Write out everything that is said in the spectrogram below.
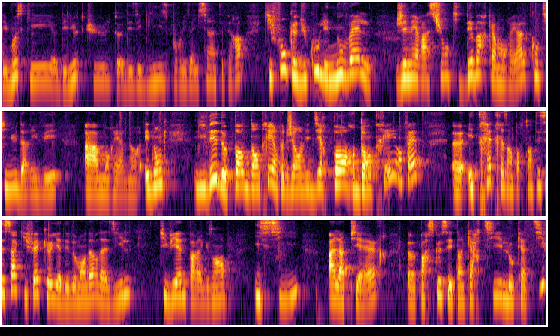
des mosquées, euh, des lieux de culte, des églises pour les Haïtiens, etc., qui font que du coup, les nouvelles générations qui débarquent à Montréal continuent d'arriver à Montréal-Nord. Et donc, l'idée de porte d'entrée, en fait, j'ai envie de dire port d'entrée, en fait, euh, est très, très importante. Et c'est ça qui fait qu'il y a des demandeurs d'asile qui viennent, par exemple, ici, à La Pierre, euh, parce que c'est un quartier locatif,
